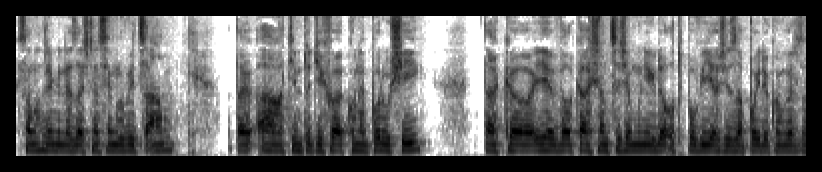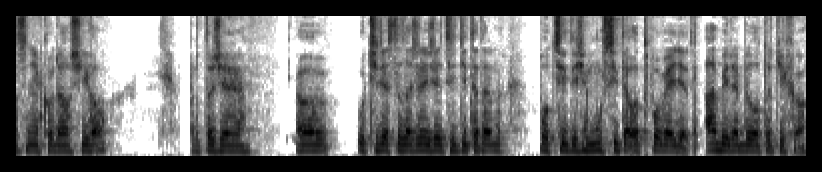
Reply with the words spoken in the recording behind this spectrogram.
samozřejmě nezačne si mluvit sám a tím to ticho jako neporuší, tak eh, je velká šance, že mu někdo odpoví a že zapojí do konverzace někoho dalšího. Protože uh, určitě jste zažili, že cítíte ten pocit, že musíte odpovědět, aby nebylo to ticho.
